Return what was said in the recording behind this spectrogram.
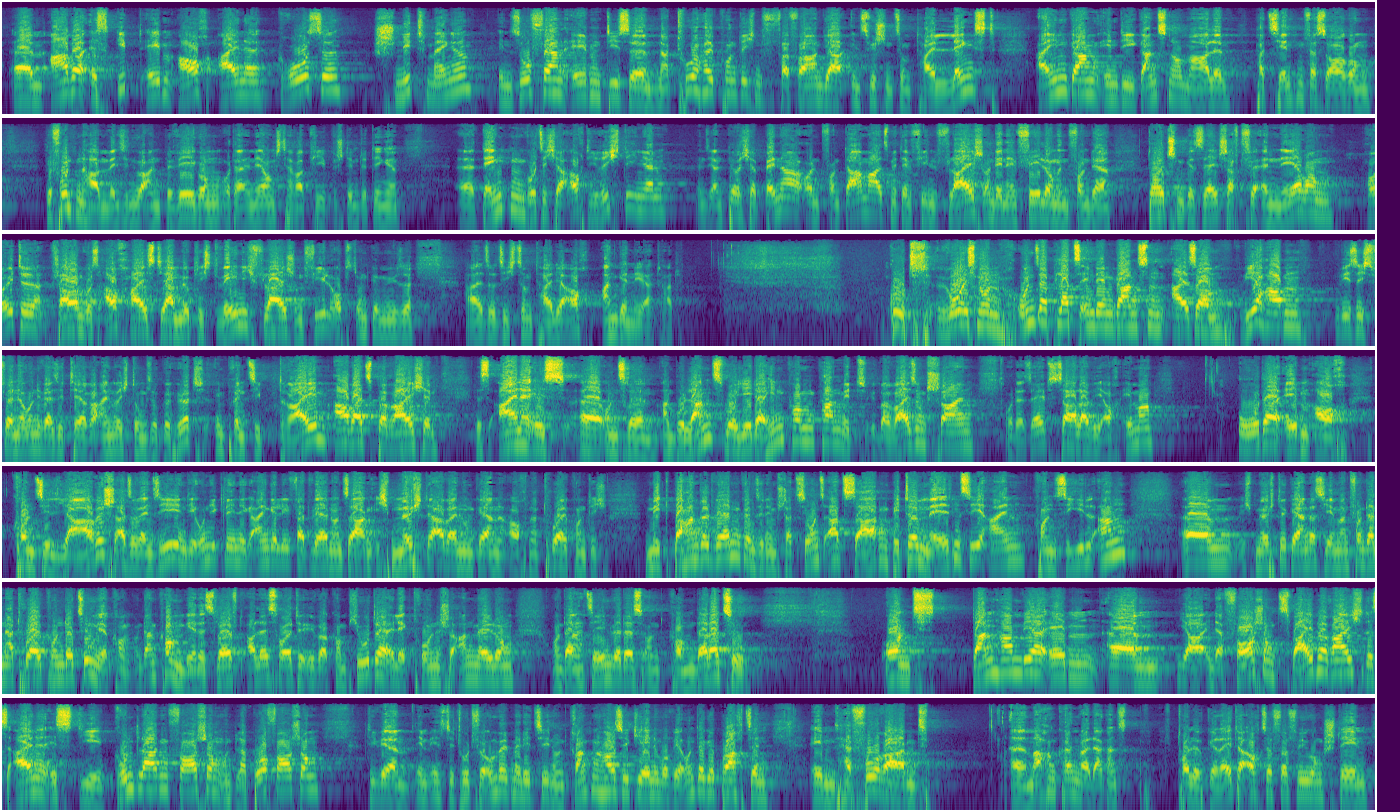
Ähm, aber es gibt eben auch eine große Schnittmenge, insofern eben diese naturheilkundlichen Verfahren ja inzwischen zum Teil längst Eingang in die ganz normale Patientenversorgung gefunden haben, wenn Sie nur an Bewegung oder Ernährungstherapie bestimmte Dinge äh, denken, wo sich ja auch die Richtlinien, wenn Sie an Bircher Benner und von damals mit dem vielen Fleisch und den Empfehlungen von der Deutschen Gesellschaft für Ernährung heute schauen, wo es auch heißt, ja, möglichst wenig Fleisch und viel Obst und Gemüse, also sich zum Teil ja auch angenähert hat. Gut, wo ist nun unser Platz in dem Ganzen? Also wir haben, wie es sich für eine universitäre Einrichtung so gehört, im Prinzip drei Arbeitsbereiche. Das eine ist äh, unsere Ambulanz, wo jeder hinkommen kann mit Überweisungsschein oder Selbstzahler, wie auch immer. Oder eben auch konsiliarisch, also wenn Sie in die Uniklinik eingeliefert werden und sagen, ich möchte aber nun gerne auch naturheilkundlich mitbehandelt werden, können Sie dem Stationsarzt sagen, bitte melden Sie ein Konsil an. Ähm, ich möchte gern, dass jemand von der Naturheilkunde zu mir kommt. Und dann kommen wir. Das läuft alles heute über Computer, elektronische Anmeldung und dann sehen wir das und kommen da dazu. Und dann haben wir eben ähm, ja, in der Forschung zwei Bereiche. Das eine ist die Grundlagenforschung und Laborforschung, die wir im Institut für Umweltmedizin und Krankenhaushygiene, wo wir untergebracht sind, eben hervorragend äh, machen können, weil da ganz tolle Geräte auch zur Verfügung stehen.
